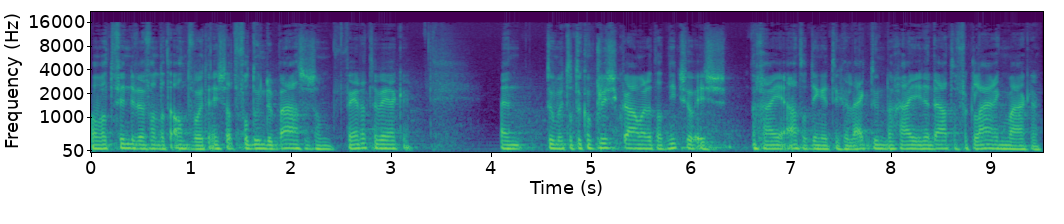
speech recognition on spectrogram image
van wat vinden we van dat antwoord en is dat voldoende basis om verder te werken. En toen we tot de conclusie kwamen dat dat niet zo is, dan ga je een aantal dingen tegelijk doen. Dan ga je inderdaad een verklaring maken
